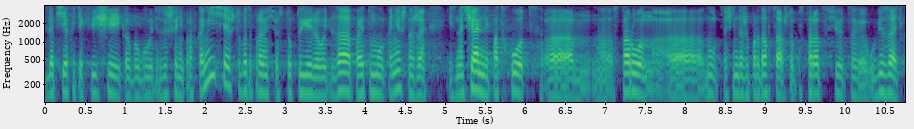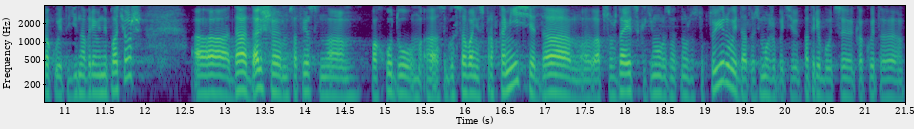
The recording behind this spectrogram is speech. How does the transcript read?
для всех этих вещей как бы будет разрешение правкомиссии, чтобы это правильно все структурировать, да, поэтому, конечно же, изначальный подход сторон, ну, точнее даже продавца, чтобы постараться все это увязать в какой-то единовременный платеж, да, дальше, соответственно, по ходу а, согласования с правкомиссией да, обсуждается, каким образом это нужно структурировать. Да, то есть, может быть, потребуется какой-то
